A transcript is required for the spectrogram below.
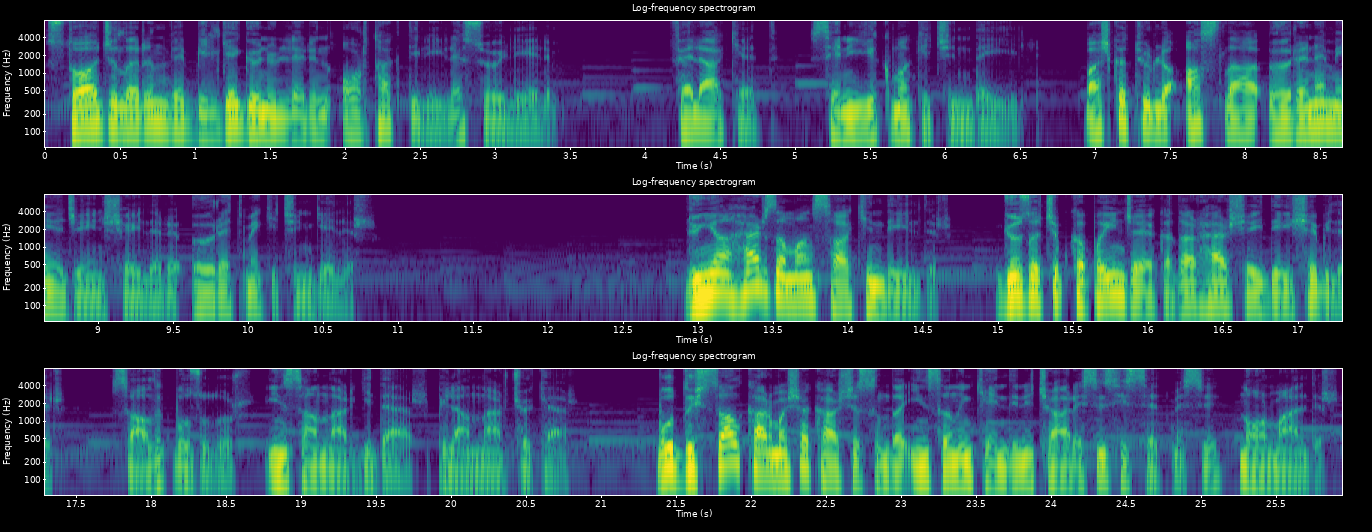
stoacıların ve bilge gönüllerin ortak diliyle söyleyelim. Felaket seni yıkmak için değil, başka türlü asla öğrenemeyeceğin şeyleri öğretmek için gelir. Dünya her zaman sakin değildir. Göz açıp kapayıncaya kadar her şey değişebilir. Sağlık bozulur, insanlar gider, planlar çöker. Bu dışsal karmaşa karşısında insanın kendini çaresiz hissetmesi normaldir.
